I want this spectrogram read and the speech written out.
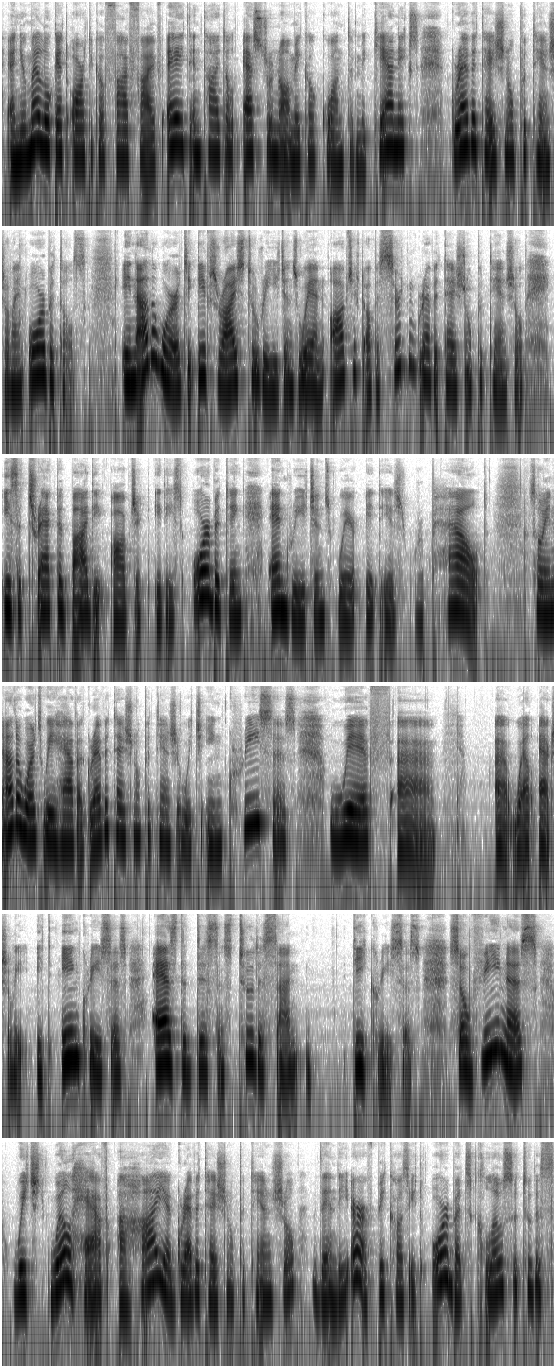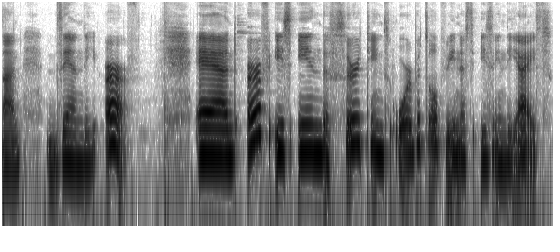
And you may look at Article 558 entitled Astronomical Quantum Mechanics, Gravitational Potential and Orbitals. In other words, it gives rise to regions where an object of a certain gravitational potential is attracted by the object it is orbiting and regions where it is repelled. So, in other words, we have a gravitational potential which increases with uh, uh, well, actually, it increases as the distance to the sun decreases. So Venus, which will have a higher gravitational potential than the Earth because it orbits closer to the sun than the Earth. And Earth is in the 13th orbital, Venus is in the 8th.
